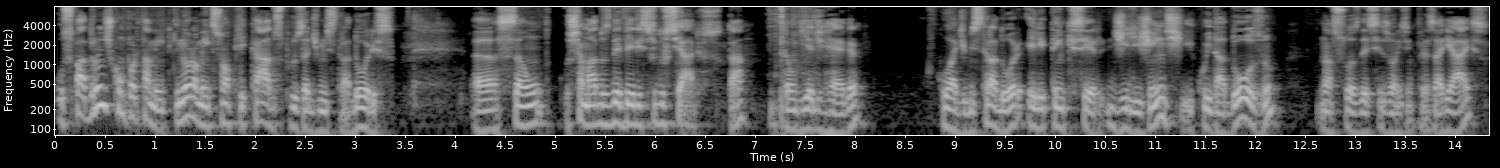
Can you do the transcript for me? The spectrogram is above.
os padrões de comportamento que normalmente são aplicados para os administradores uh, são os chamados deveres fiduciários, tá? Então, via de regra, o administrador ele tem que ser diligente e cuidadoso nas suas decisões empresariais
